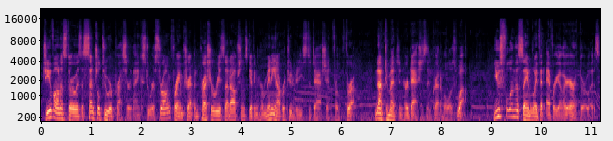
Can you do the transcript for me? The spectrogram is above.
Giovanna's throw is essential to her presser thanks to her strong frame trap and pressure reset options giving her many opportunities to dash in for the throw. Not to mention her dash is incredible as well. Useful in the same way that every other air throw is,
